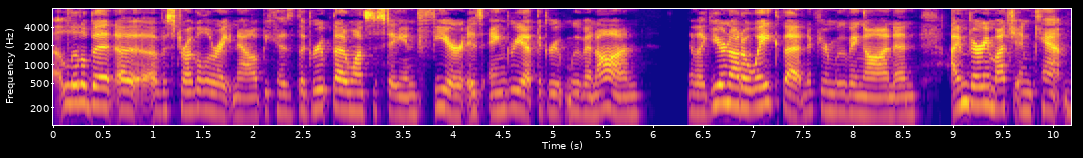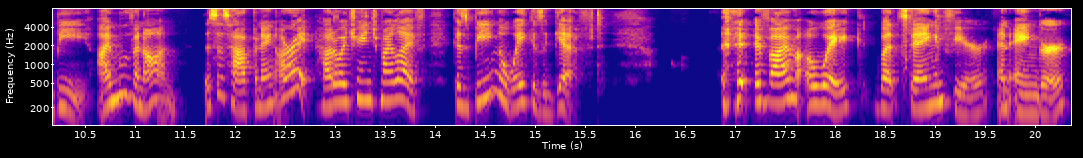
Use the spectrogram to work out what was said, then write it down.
a little bit uh, of a struggle right now because the group that wants to stay in fear is angry at the group moving on. You're like, you're not awake then if you're moving on. And I'm very much in can't be. I'm moving on. This is happening. All right. How do I change my life? Because being awake is a gift. if I'm awake, but staying in fear and anger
